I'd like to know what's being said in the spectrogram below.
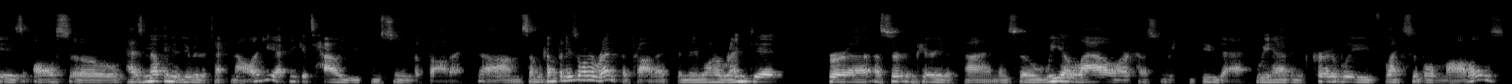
is also has nothing to do with the technology. I think it's how you consume the product. Um, some companies want to rent the product and they want to rent it for a, a, certain period of time. And so we allow our customers to do that. We have incredibly flexible models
